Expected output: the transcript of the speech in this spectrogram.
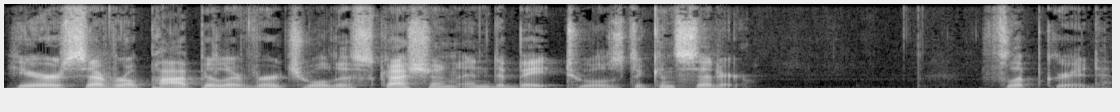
Here are several popular virtual discussion and debate tools to consider. Flipgrid.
